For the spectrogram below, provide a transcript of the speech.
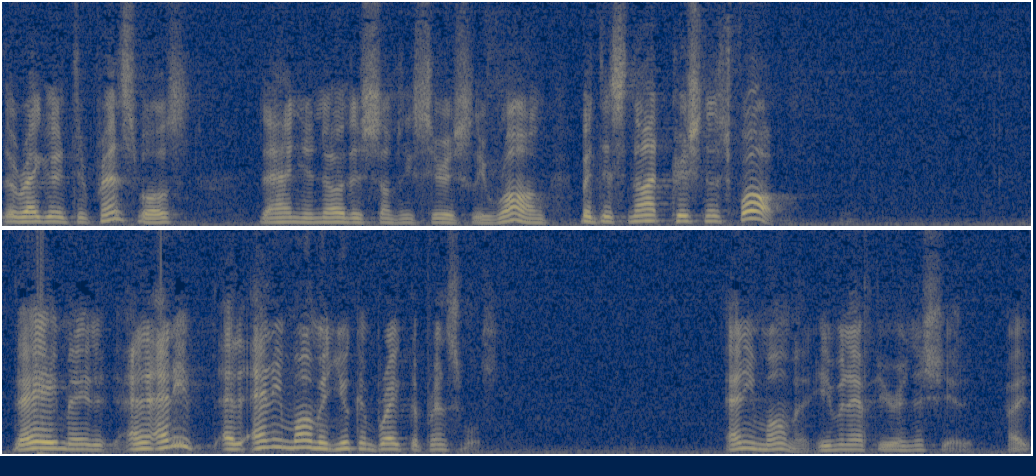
the regulative principles, then you know there's something seriously wrong, but it's not Krishna's fault. They made it, and any, at any moment you can break the principles. Any moment, even after you're initiated, right?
